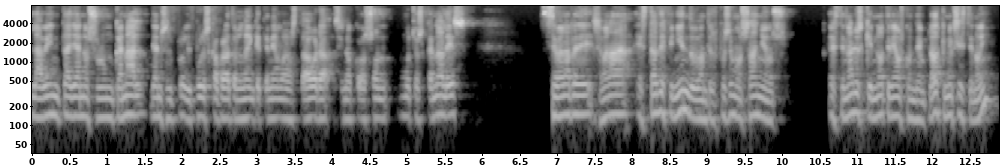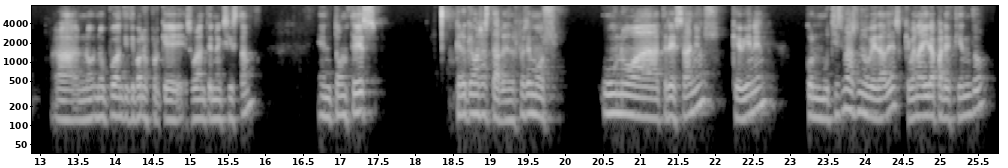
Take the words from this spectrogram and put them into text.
la venta ya no es solo un canal, ya no es el, puro escaparate online que teníamos hasta ahora, sino que son muchos canales. Se van, a se van a estar definiendo durante los próximos años escenarios que no teníamos contemplados, que no existen hoy. no, no puedo anticiparlos porque seguramente no existan. Entonces, creo que vamos a estar en los próximos uno a tres años que vienen con muchísimas novedades que van a ir apareciendo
